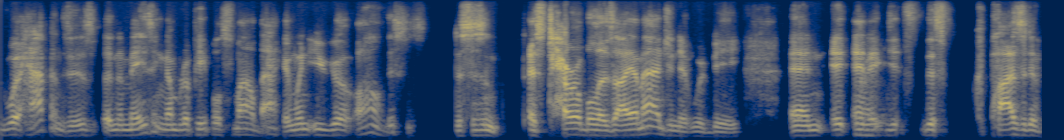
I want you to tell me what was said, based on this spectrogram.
what happens is an amazing number of people smile back. And when you go oh this is this isn't as terrible as i imagined it would be and it and right. it, it's this positive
